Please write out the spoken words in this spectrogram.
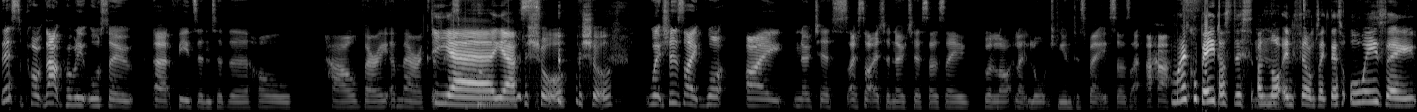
this pro- that probably also uh, feeds into the whole how very American. yeah, film yeah, for sure, for sure. which is like what I noticed. I started to notice as they were like launching into space. I was like, aha. Michael Bay does this a Mm. lot in films. Like there's always a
